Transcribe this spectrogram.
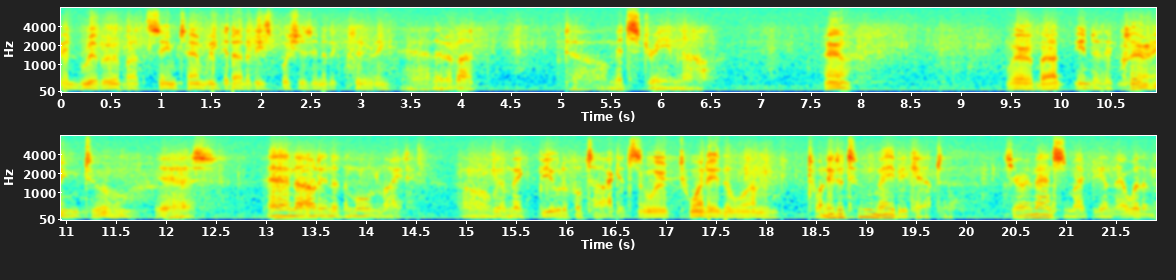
mid-river about the same time we get out of these bushes into the clearing. Yeah, they're about oh, midstream now. Well, we're about into the clearing, too. Yes. And out into the moonlight. Oh, we'll make beautiful targets. We're 20 to 1. 20 to 2, maybe, Captain. Jerry Manson might be in there with him.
